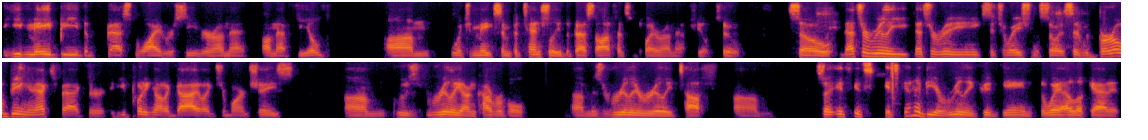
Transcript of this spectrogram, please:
he may be the best wide receiver on that on that field, um, which makes him potentially the best offensive player on that field too. So that's a really that's a really unique situation. So I said with Burrow being an X factor, and you putting out a guy like Ja'Marr Chase, um, who's really uncoverable, um, is really really tough. Um, so it, it's it's going to be a really good game the way I look at it.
